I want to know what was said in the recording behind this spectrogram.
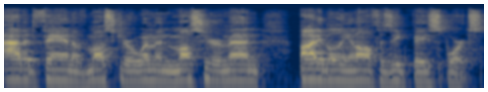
avid fan of muscular women, muscular men, bodybuilding, and all physique-based sports.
